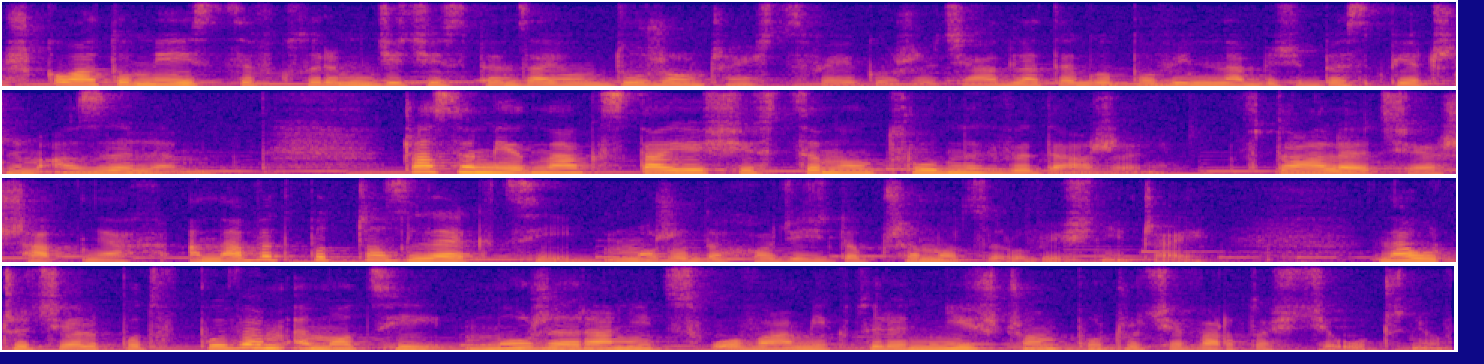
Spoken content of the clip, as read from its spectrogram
Szkoła to miejsce, w którym dzieci spędzają dużą część swojego życia, dlatego powinna być bezpiecznym azylem. Czasem jednak staje się sceną trudnych wydarzeń. W toalecie, szatniach, a nawet podczas lekcji może dochodzić do przemocy rówieśniczej. Nauczyciel pod wpływem emocji może ranić słowami, które niszczą poczucie wartości uczniów.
